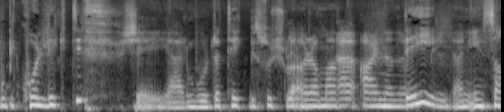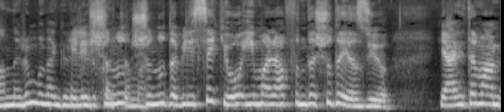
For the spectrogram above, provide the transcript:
bu bir kolektif şey yani burada tek bir suçlu evet, aramak e, aynen öyle. değil. Hani insanların buna gönüllü Hele şunu, katılmak. şunu da bilse ki o imar affında şu da yazıyor yani tamam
